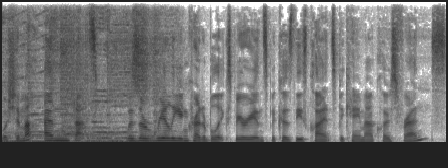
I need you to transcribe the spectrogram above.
or Shimmer, and that was a really incredible experience because these clients became our close friends.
